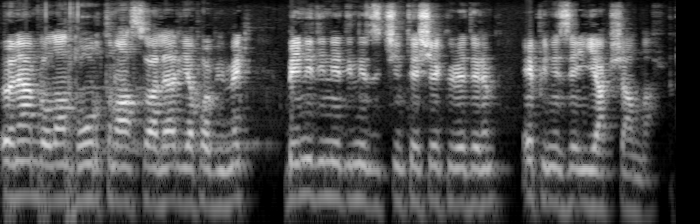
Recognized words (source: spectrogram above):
önemli olan doğru transferler yapabilmek. Beni dinlediğiniz için teşekkür ederim. Hepinize iyi akşamlar.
